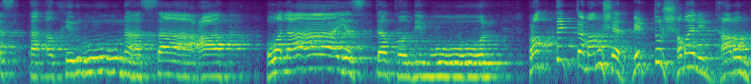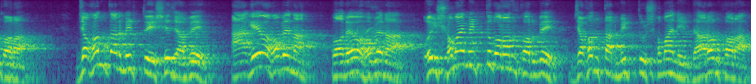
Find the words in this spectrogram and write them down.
ইস্তাখিরুনা সাআ ওয়ালা ইস্তাকদিমুন প্রত্যেকটা মানুষের মৃত্যুর সময় নির্ধারণ করা, যখন তার মৃত্যু এসে যাবে আগেও হবে না, পরেও হবে না। ওই সময় মৃত্যুবরণ করবে, যখন তার মৃত্যুর সময় নির্ধারণ করা।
